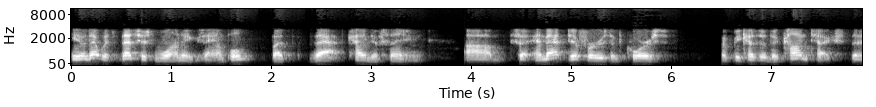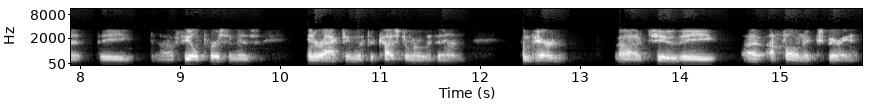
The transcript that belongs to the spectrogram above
you know, that was that's just one example, but that kind of thing. Um, so, and that differs, of course, because of the context that the uh, field person is interacting with the customer within, compared uh, to the uh, a phone experience,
